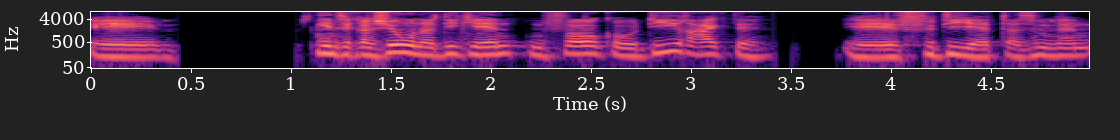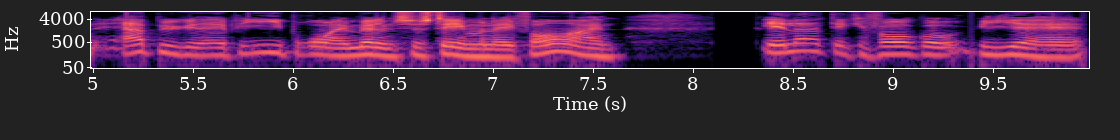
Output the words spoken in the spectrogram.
Øh, integrationer, de kan enten foregå direkte, øh, fordi at der simpelthen er bygget API-brugere imellem systemerne i forvejen, eller det kan foregå via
